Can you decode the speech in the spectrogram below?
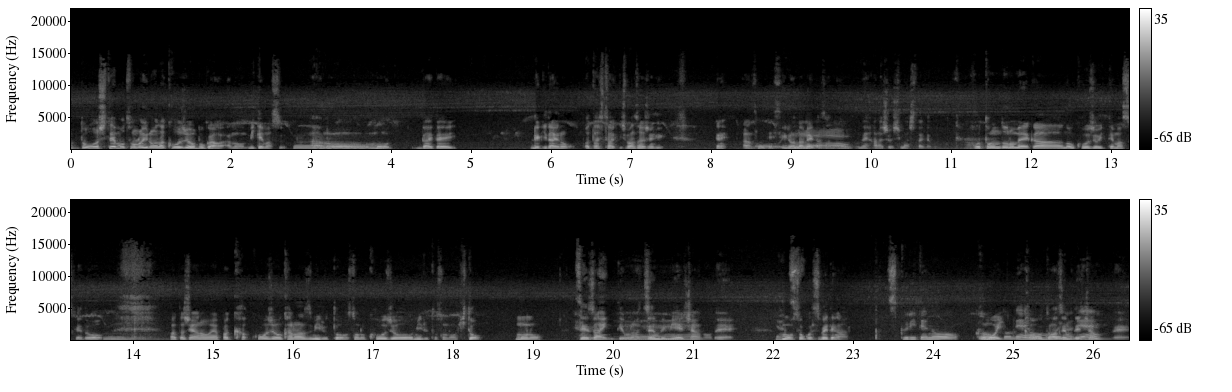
あ、どうしてもそのいろんな工場を僕はあの見てます。あうんの、もう大体、歴代の私た一番最初に、ね、あの、ねいろんなメーカーさんのね、話をしましたけど、はいほとんどのメーカーの工場行ってますけど、うん私あの、やっぱりか工場を必ず見ると、その工場を見ると、その人、物、デザインっていうものが全部見えちゃうので、もうそこに全てが。作り手の思い、顔とね、顔とが思いが全部出ちゃうね、んで、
